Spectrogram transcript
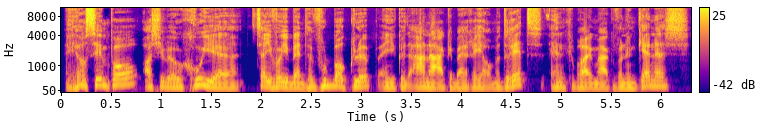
heel simpel, als je wil groeien, stel je voor je bent een voetbalclub en je kunt aanhaken bij Real Madrid en gebruik maken van hun kennis.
